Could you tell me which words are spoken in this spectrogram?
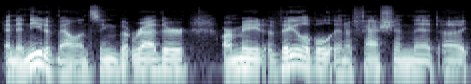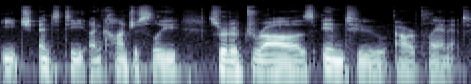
and in need of balancing, but rather are made available in a fashion that uh, each entity unconsciously sort of draws into our planet.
